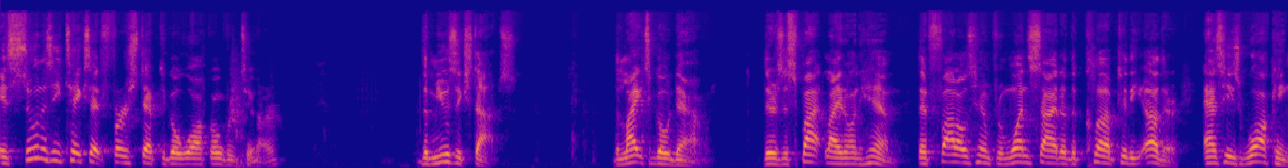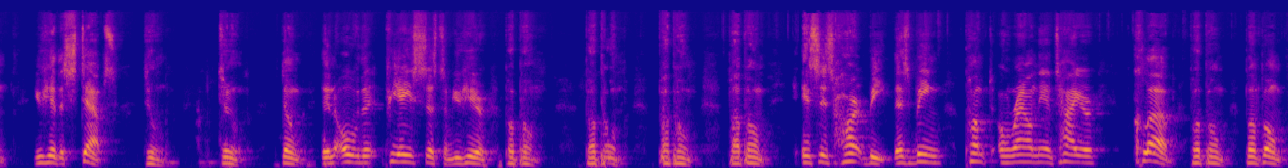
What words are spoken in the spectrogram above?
As soon as he takes that first step to go walk over to her, the music stops. The lights go down. There's a spotlight on him that follows him from one side of the club to the other. As he's walking, you hear the steps, doom, doom, doom. Then over the PA system, you hear ba boom, ba boom, ba boom, ba boom. It's his heartbeat that's being pumped around the entire club. Ba boom, ba boom.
